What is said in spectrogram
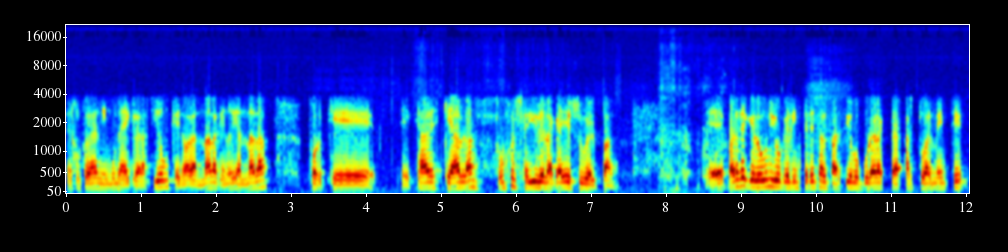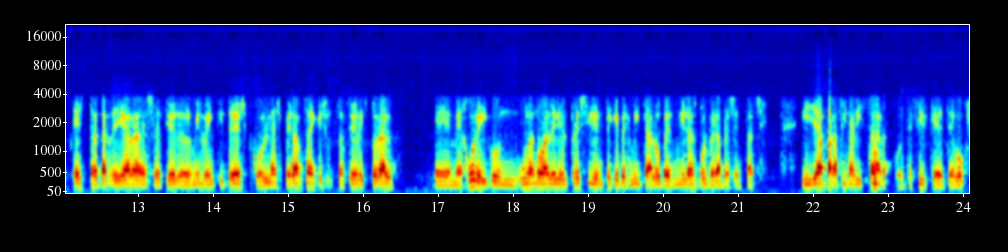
mejor que no hagan ninguna declaración, que no hagan nada, que no digan nada, porque eh, cada vez que hablan, cómo seguir de la calle sube el pan. Eh, parece que lo único que le interesa al Partido Popular actualmente es tratar de llegar a las elecciones de 2023 con la esperanza de que su situación electoral eh, mejore y con una nueva ley del presidente que permita a López Miras volver a presentarse. Y ya para finalizar, pues decir que desde Vox,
